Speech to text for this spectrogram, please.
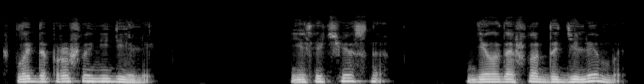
вплоть до прошлой недели. Если честно, дело дошло до дилеммы.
